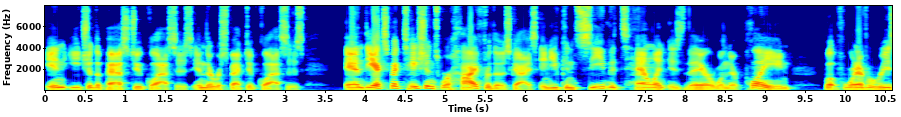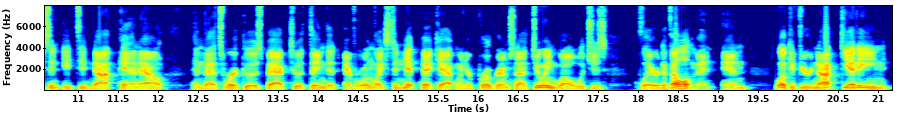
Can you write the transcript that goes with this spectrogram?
in each of the past two classes, in their respective classes. And the expectations were high for those guys. And you can see the talent is there when they're playing, but for whatever reason, it did not pan out. And that's where it goes back to a thing that everyone likes to nitpick at when your program's not doing well, which is player development. And look, if you're not getting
